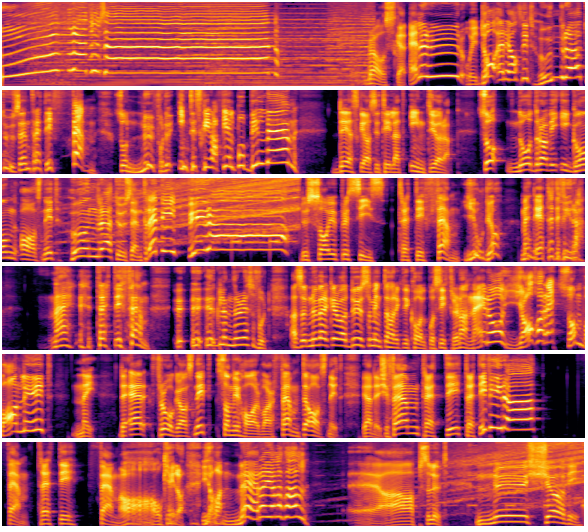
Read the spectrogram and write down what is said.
000! Bra Oskar, eller hur? Och idag är det avsnitt 100 035! Så nu får du inte skriva fel på bilden! Det ska jag se till att inte göra. Så då drar vi igång avsnitt 100 034! Du sa ju precis 35. Gjorde jag? Men det är 34. Nej, 35. Hur, hur glömde du det så fort? Alltså, nu verkar det vara du som inte har riktigt koll på siffrorna. Nej då, jag har rätt som vanligt! Nej, det är frågeavsnitt som vi har var femte avsnitt. Vi hade 25, 30, 34, 5, 35. Ah, Okej okay då, jag var nära i alla fall! Eh, absolut. Nu kör vi!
